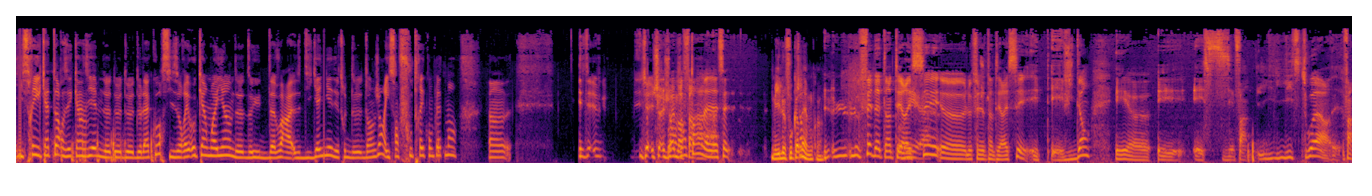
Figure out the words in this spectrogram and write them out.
ils seraient 14 et 15e de, de, de, de, la course. Ils auraient aucun moyen de d'avoir d'y gagner des trucs de, dans le genre. Ils s'en foutraient complètement. Enfin, j'entends ouais, enfin, la, mais il le faut quand même, quoi. Le, le fait d'être intéressé, euh, le fait d'être intéressé est, est, évident et euh, et, et enfin l'histoire, enfin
